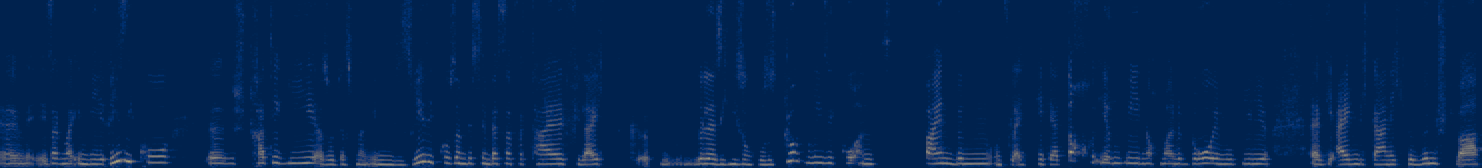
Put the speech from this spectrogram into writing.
äh, ich sag mal, in die Risikostrategie, also dass man eben dieses Risiko so ein bisschen besser verteilt. Vielleicht will er sich nicht so ein großes Klumpenrisiko ans Bein binden und vielleicht geht ja doch irgendwie nochmal eine Büroimmobilie, äh, die eigentlich gar nicht gewünscht war.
